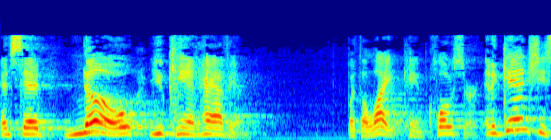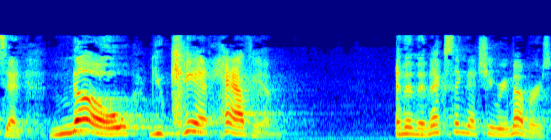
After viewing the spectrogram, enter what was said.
and said, No, you can't have him. But the light came closer. And again she said, No, you can't have him. And then the next thing that she remembers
